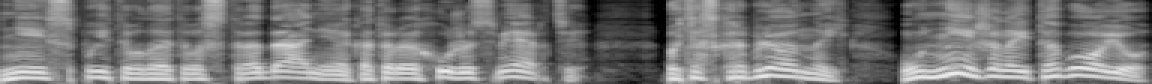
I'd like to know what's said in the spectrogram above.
не испытывала этого страдания, которое хуже смерти. Быть оскорбленной, униженной тобою,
